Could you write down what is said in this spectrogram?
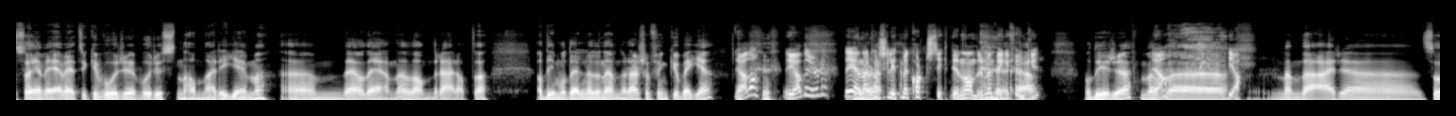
så jeg vet, jeg vet jo ikke hvor, hvor russen han er i gamet. Eh, det er jo det ene. Det andre er at eh, av de modellene du nevner der, så funker jo begge. Ja da, ja det gjør det. Det ene er kanskje litt mer kortsiktig enn det andre, men begge funker. og dyrere, men, Ja, eh, men det er eh, så,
